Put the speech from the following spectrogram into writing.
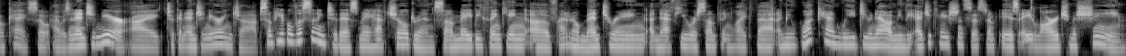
Okay, so I was an engineer. I took an engineering job. Some people listening to this may have children. Some may be thinking of, I don't know, mentoring a nephew or something like that. I mean, what can we do now? I mean, the education system is a large machine,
